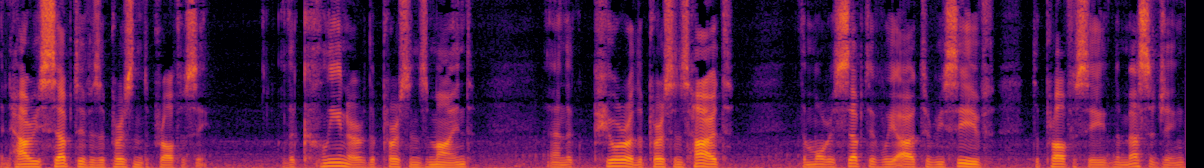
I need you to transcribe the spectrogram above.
And how receptive is a person to prophecy? The cleaner the person's mind and the purer the person's heart, the more receptive we are to receive the prophecy, the messaging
